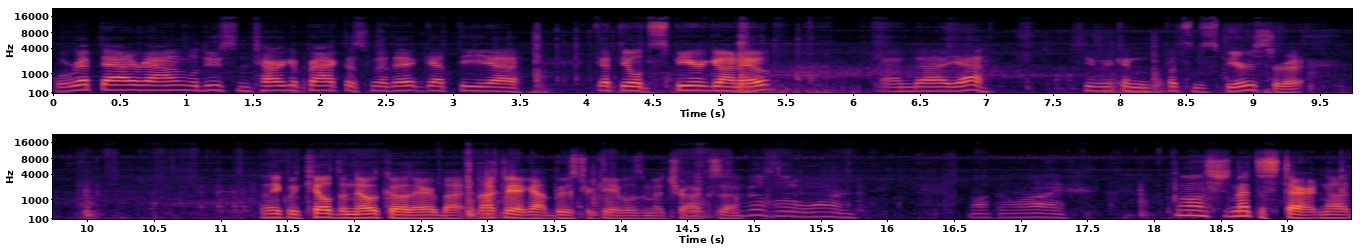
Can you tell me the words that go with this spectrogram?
we'll rip that around. We'll do some target practice with it. Get the uh, get the old spear gun out, and uh, yeah, see if we can put some spears through it. I think we killed the Noco there, but luckily I got booster cables in my truck, so She feels a little warm. Not gonna lie. well, she's meant to start, not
